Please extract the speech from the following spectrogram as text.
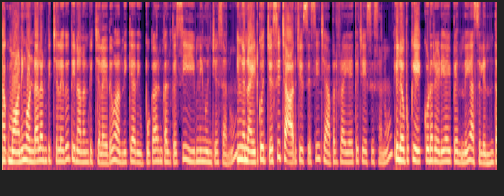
నాకు మార్నింగ్ వండాలనిపించలేదు తినాలనిపించలేదు. అందుకే అది ఉప్పు కారం కలిపేసి ఈవినింగ్ ఉంచేసాను ఇంకా నైట్కి వచ్చేసి చారు చేసేసి చేపల ఫ్రై అయితే చేసేసాను ఈ లోపు కేక్ కూడా రెడీ అయిపోయింది. అసలు ఎంత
